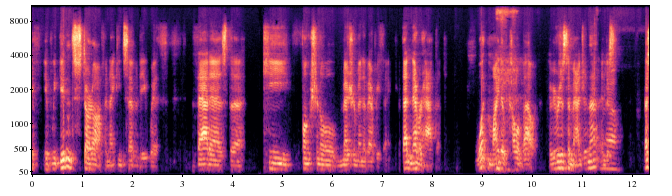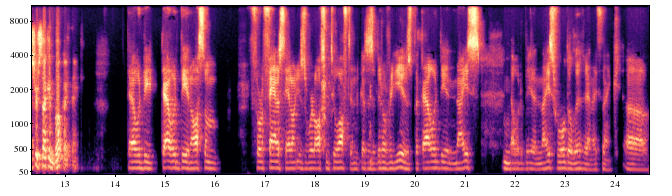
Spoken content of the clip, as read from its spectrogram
if if we didn't start off in 1970 with that as the key functional measurement of everything, if that never happened, what might have come about? Have you ever just imagined that? And just that's your second book, I think. That would be that would be an awesome sort of fantasy. I don't use the word awesome too often because it's a bit overused, but that would be a nice mm. that would be a nice world to live in. I think uh,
